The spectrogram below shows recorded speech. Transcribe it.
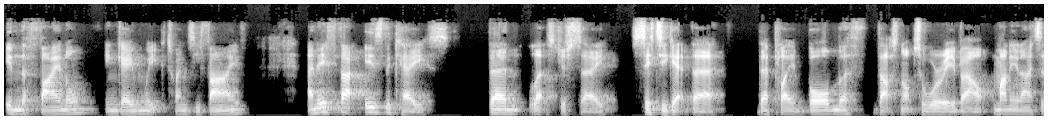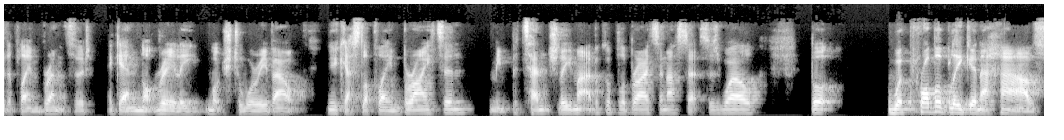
in the final in game week 25. And if that is the case, then let's just say City get there, they're playing Bournemouth. That's not to worry about. Man United are playing Brentford. Again, not really much to worry about. Newcastle are playing Brighton. I mean, potentially might have a couple of Brighton assets as well. But we're probably going to have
